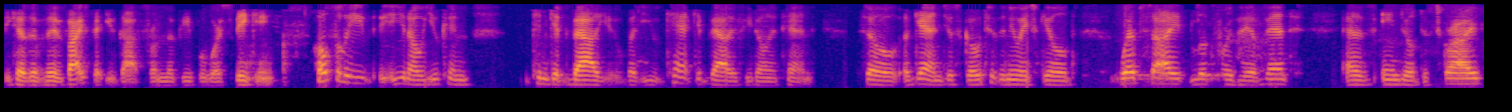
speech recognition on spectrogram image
because of the advice that you got from the people who are speaking. Hopefully, you know, you can can get value, but you can't get value if you don't attend. So again, just go to the New Age Guild website, look for the event as Angel described,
